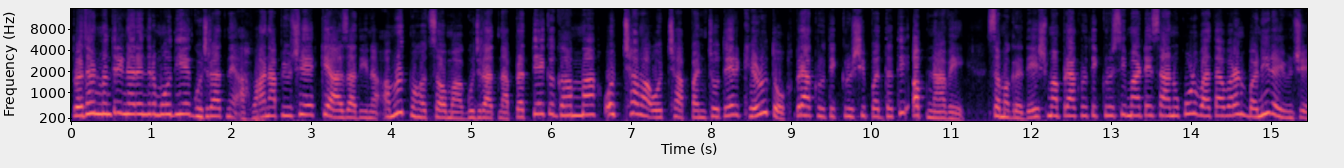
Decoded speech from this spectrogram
પ્રધાનમંત્રી નરેન્દ્ર મોદીએ ગુજરાતને આહવાન આપ્યું છે કે આઝાદીના અમૃત મહોત્સવમાં ગુજરાતના પ્રત્યેક ગામમાં ઓછામાં ઓછા પંચોતેર ખેડૂતો પ્રાકૃતિક કૃષિ પદ્ધતિ અપનાવે. સમગ્ર દેશમાં પ્રાકૃતિક કૃષિ માટે સાનુકૂળ વાતાવરણ બની રહ્યું છે.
